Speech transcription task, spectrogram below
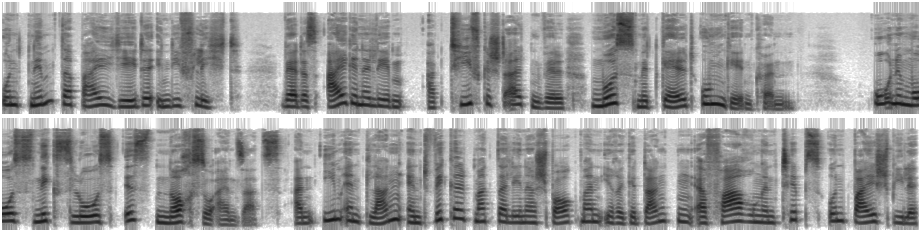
und nimmt dabei jede in die Pflicht. Wer das eigene Leben aktiv gestalten will, muss mit Geld umgehen können. Ohne Moos nix los ist noch so ein Satz. An ihm entlang entwickelt Magdalena Sporkmann ihre Gedanken, Erfahrungen, Tipps und Beispiele.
